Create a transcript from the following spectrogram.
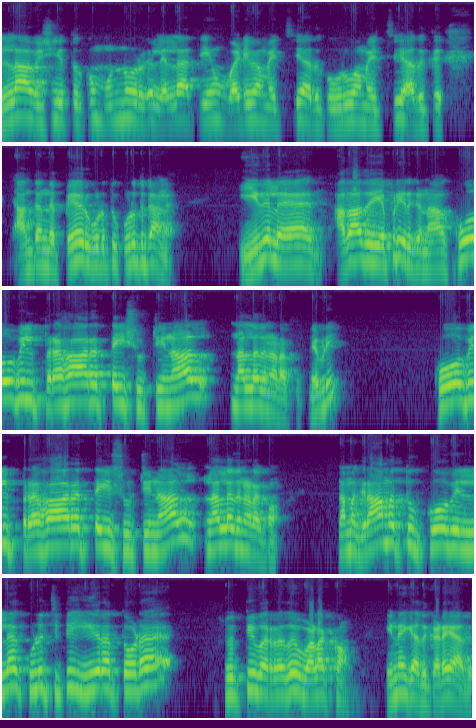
எல்லா விஷயத்துக்கும் முன்னோர்கள் எல்லாத்தையும் வடிவமைச்சு அதுக்கு உருவமைச்சு அதுக்கு அந்தந்த பேர் கொடுத்து கொடுத்துட்டாங்க. இதில் அதாவது எப்படி இருக்குன்னா கோவில் பிரகாரத்தை சுற்றினால் நல்லது நடக்கும். எப்படி? கோவில் பிரகாரத்தை சுற்றினால் நல்லது நடக்கும். நம்ம கிராமத்து கோவிலில் குளிச்சுட்டு ஈரத்தோட சுற்றி வர்றது வழக்கம். இன்னைக்கு அது கிடையாது.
